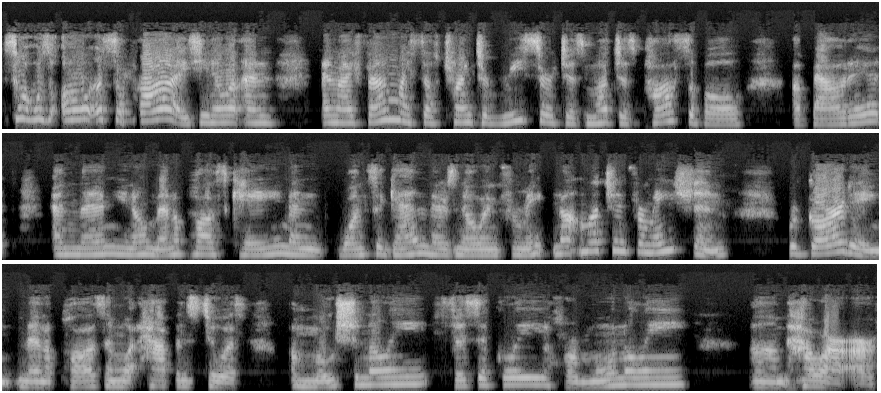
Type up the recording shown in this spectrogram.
So it was all a surprise, you know. And and I found myself trying to research as much as possible about it. And then, you know, menopause came, and once again, there's no information, not much information regarding menopause and what happens to us emotionally, physically, hormonally, um, how our, our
